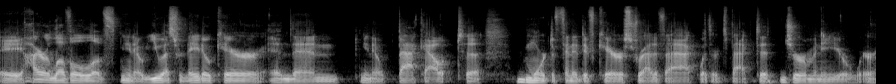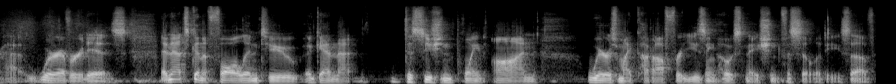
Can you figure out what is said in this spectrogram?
a higher level of you know U.S. or NATO care, and then you know back out to more definitive care, STRATEVAC, whether it's back to Germany or where wherever it is, and that's going to fall into again that decision point on where's my cutoff for using host nation facilities of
